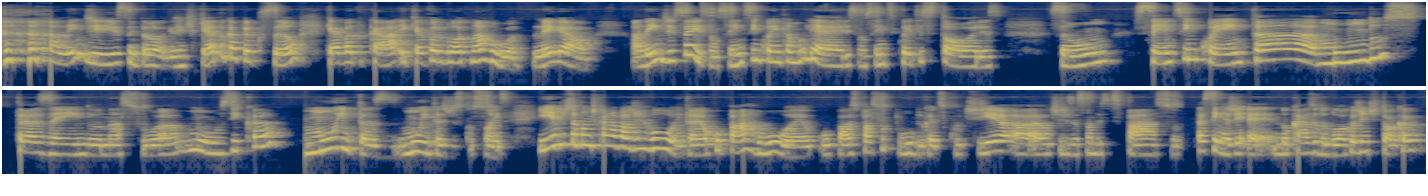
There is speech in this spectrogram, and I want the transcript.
além disso, então a gente quer tocar percussão, quer batucar e quer pôr bloco na rua. Legal. Além disso aí, são 150 mulheres, são 150 histórias, são 150 mundos trazendo na sua música muitas, muitas discussões. E a gente está falando de carnaval de rua, então é ocupar a rua, é ocupar o espaço público, é discutir a, a utilização desse espaço. Assim, gente, é, no caso do bloco, a gente toca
